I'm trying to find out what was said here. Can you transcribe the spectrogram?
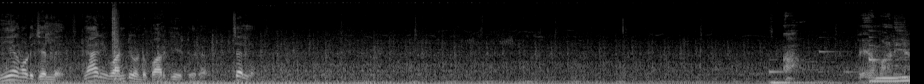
നീ അങ്ങോട്ട് ചെല്ലേ. ഞാൻ ഈ വണ്ടി കൊണ്ട് പാർക്ക് ചെയ്തിട്ട് വരാം. ചെല്ലേ. പേമാളിയാ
